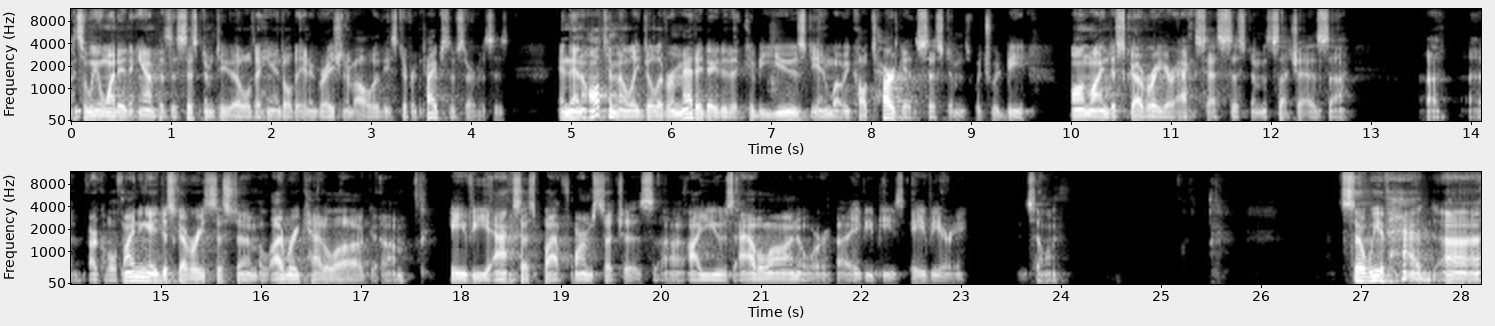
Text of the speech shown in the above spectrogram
And so we wanted AMP as a system to be able to handle the integration of all of these different types of services. And then ultimately deliver metadata that could be used in what we call target systems, which would be online discovery or access systems such as uh, uh, archival finding aid discovery system, a library catalog, um, AV access platforms such as uh, IU's Avalon or uh, AVP's Aviary, and so on. So we have had uh,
